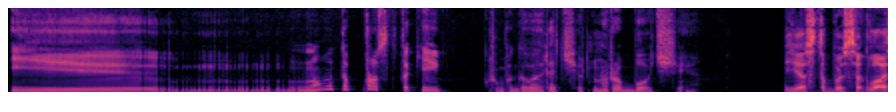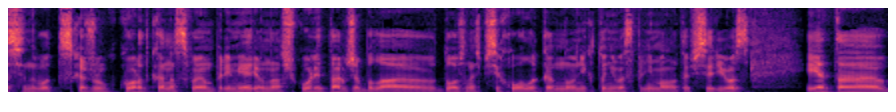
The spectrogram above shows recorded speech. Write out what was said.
И ну, это просто такие, грубо говоря, чернорабочие. Я с тобой согласен. Вот скажу коротко на своем примере. У нас в школе также была должность психолога, но никто не воспринимал это всерьез. И это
